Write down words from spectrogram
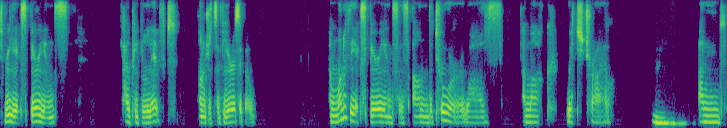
to really experience how people lived hundreds of years ago. And one of the experiences on the tour was a mock witch trial. Mm. And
